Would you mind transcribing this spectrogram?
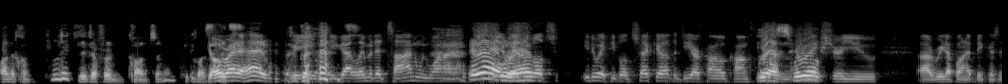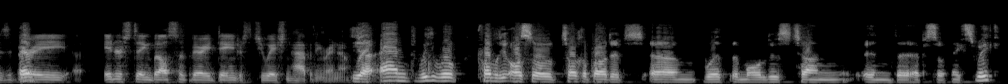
on a completely different continent. Because go right ahead. We, we got limited time, we want to. Yeah, either, way, have... people, either way, people check out the DR Congo conflict yes, and, and make sure you uh, read up on it because it's a very and, interesting but also very dangerous situation happening right now. Yeah, and we will probably also talk about it um, with a more loose tongue in the episode next week.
